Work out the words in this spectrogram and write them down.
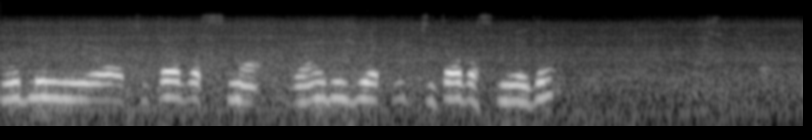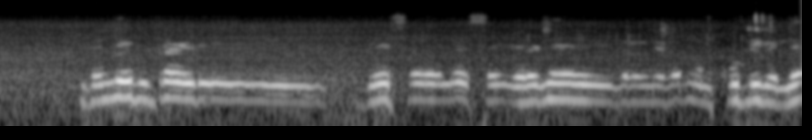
ಕೂಡ್ಲಿ ಚಿತಾಭಸ್ಮ, ಗಾಂಧೀಜಿಯ ಚಿತಾಭಸ್ಮ ಇದು. ಡೆಲ್ಲಿ ಬಿಟ್ಟರೆ ಇಡೀ ದೇಶದಲ್ಲೇ ಸ, ಎರಡನೇ ಇದರಲ್ಲಿರೋದು ನಮ್ಮ ಕೂಡ್ಲಿಗಲ್ಲಿ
